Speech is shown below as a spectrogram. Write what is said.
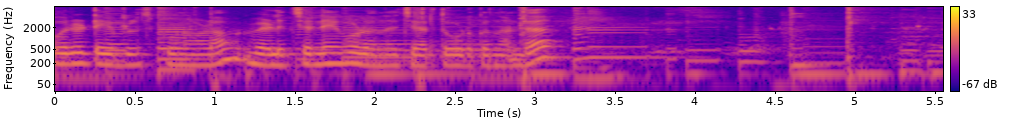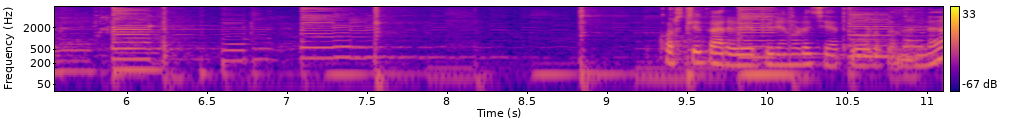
ഒരു ടേബിൾ സ്പൂണോളം വെളിച്ചെണ്ണയും കൂടെ ഒന്ന് ചേർത്ത് കൊടുക്കുന്നുണ്ട്. കുറച്ച് കറിവേപ്പിലയും കൂടെ ചേർത്ത് കൊടുക്കുന്നുണ്ട്.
